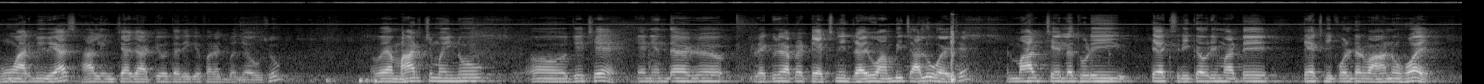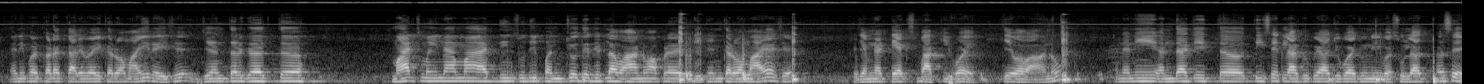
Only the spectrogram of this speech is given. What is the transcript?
હું આરબી વ્યાસ, હાલ ઇન્ચાર્જ આરટીઓ તરીકે ફરજ બજાવું છું. હવે આ માર્ચ મહિનો જે છે, એની અંદર રેગ્યુલર આપણે ટેક્સની ડ્રાઈવ આમ બી ચાલુ હોય છે. માર્ચ છે એટલે થોડી ટેક્સ રિકવરી માટે ટેક્સ ડિફોલ્ટર વાહનો હોય, એની પર કડક કાર્યવાહી કરવામાં આવી રહી છે. જે અંતર્ગત માર્ચ મહિનામાં આજ દિન સુધી પંચોતેર જેટલા વાહનો આપણે ડિટેન કરવામાં આવ્યા છે. જેમના ટેક્સ બાકી હોય તેવા વાહનો. અને એની અંદાજિત ત્રીસેક લાખ રૂપિયા આજુબાજુની વસૂલાત થશે.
